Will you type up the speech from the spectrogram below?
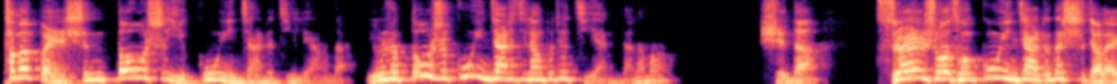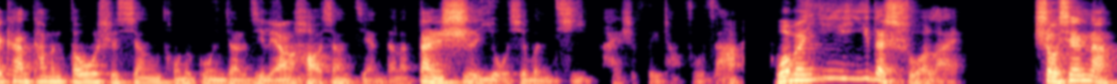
它们本身都是以公允价值计量的，有人说都是公允价值计量，不就简单了吗？是的，虽然说从公允价值的视角来看，它们都是相同的公允价值计量，好像简单了，但是有些问题还是非常复杂。我们一一的说来。首先呢，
